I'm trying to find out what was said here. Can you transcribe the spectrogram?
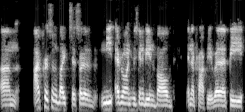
um, I personally would like to sort of meet everyone who's going to be involved in a property, whether it be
